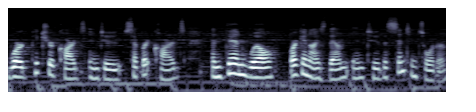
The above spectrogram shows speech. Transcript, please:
word picture cards into separate cards and then will organize them into the sentence order.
